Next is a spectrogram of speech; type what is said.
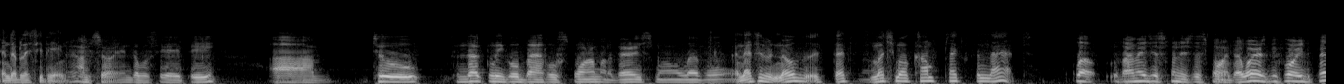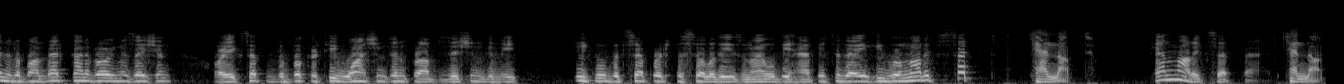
NAACP. I'm sorry, NAACP, um, to conduct legal battles for him on a very small level. And that's, a, no, that's much more complex than that. Well, if I may just finish this point, that whereas before he depended upon that kind of organization, or he accepted the Booker T. Washington proposition, give me equal but separate facilities and I will be happy. Today, he will not accept, Cannot. cannot accept that. Cannot.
